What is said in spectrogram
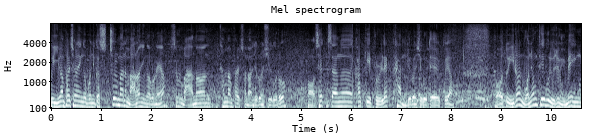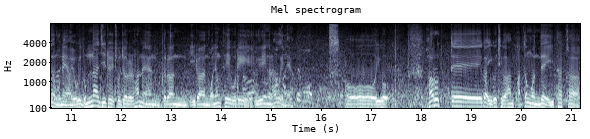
그 28,000원인 거 보니까 스툴만은 만 원인가 보네요. 수만 원, 38,000원 이런 식으로. 어, 색상은 카키 black tan 이런 식으로 되어 있고요. 어, 또 이런 원형 테이블 요즘 유행인가 보네요. 여기 높낮이를 조절을 하는 그런 이런 원형 테이블이 유행을 하고 있네요. 어, 이거 화롯대가 이거 제가 한 봤던 건데 이타카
